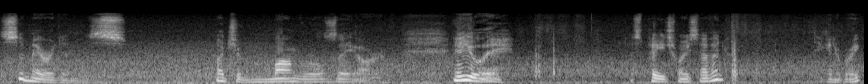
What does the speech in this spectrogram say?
Samaritans. Bunch of mongrels they are. Anyway, that's page 27. Taking a break.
